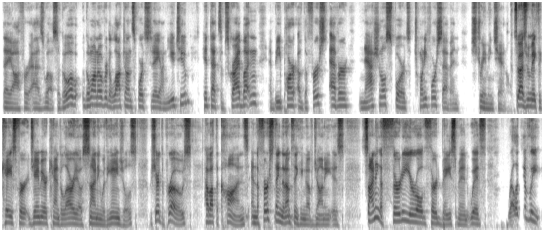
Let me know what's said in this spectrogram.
they offer as well. So go go on over to Locked On Sports today on YouTube, hit that subscribe button, and be part of the first ever national sports 24/7 streaming channel. So as we make the case for Jeimer Candelario signing with the Angels, we shared the pros. How about the cons? And the first thing that I'm thinking of, Johnny, is signing a 30 year old third baseman with relatively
